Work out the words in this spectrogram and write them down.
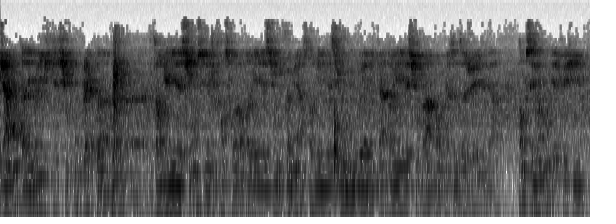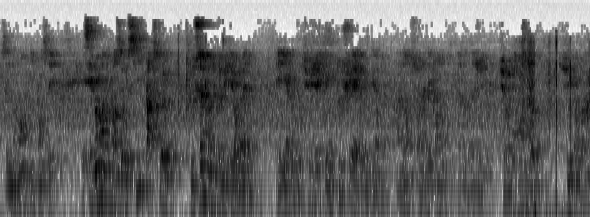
2040 à des modifications complètes euh, d'organisation, bien du transport, d'organisation du commerce, d'organisation du nouvel habitat, d'organisation par rapport aux personnes âgées, etc. Donc c'est le moment d'y réfléchir, c'est le moment d'y penser. Et c'est le moment d'y penser aussi parce que nous sommes dans une communauté urbaine et il y a beaucoup de sujets qui vont toucher la communauté urbaine. Par exemple sur la dépendance sur le transport, sur euh,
